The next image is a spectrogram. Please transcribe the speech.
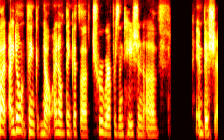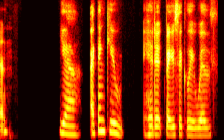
But I don't think, no, I don't think it's a true representation of ambition. Yeah. I think you hit it basically with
